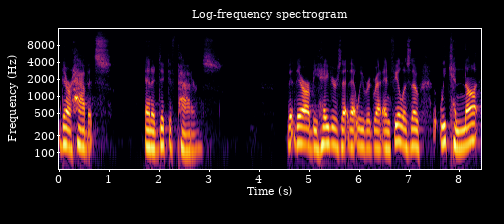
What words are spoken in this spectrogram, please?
There are habits and addictive patterns. There are behaviors that, that we regret and feel as though we cannot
